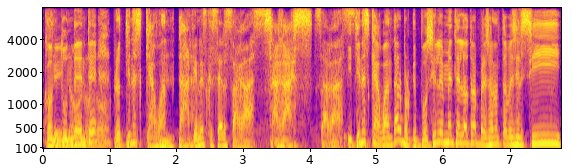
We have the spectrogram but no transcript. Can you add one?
contundente, no, no. pero tienes que aguantar, Tienes que ser sagaz. sagaz. Sagaz. Y tienes que aguantar porque posiblemente la otra persona te va a decir sí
